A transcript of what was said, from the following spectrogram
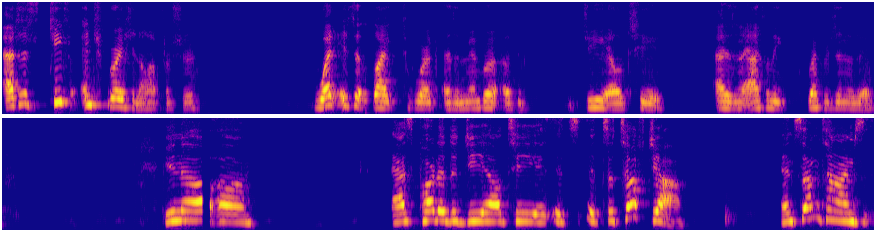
As a chief inspiration officer, what is it like to work as a member of the GLT as an athlete representative? You know, um, as part of the GLT, it's it's a tough job. And sometimes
